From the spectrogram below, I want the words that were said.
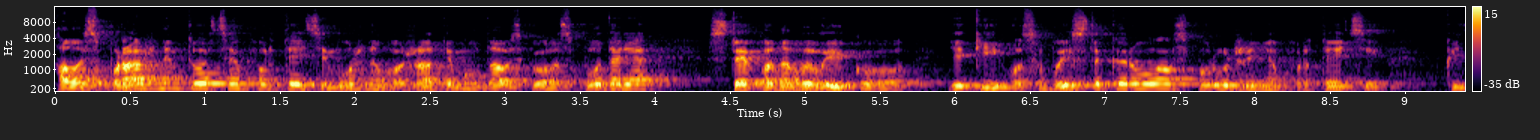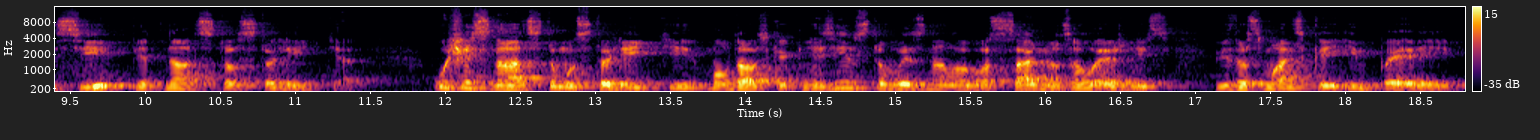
але справжнім творцем фортеці можна вважати молдавського господаря Стефана Великого, який особисто керував спорудженням фортеці в кінці 15 століття. У 16 столітті Молдавське князівство визнало васальну залежність від Османської імперії,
